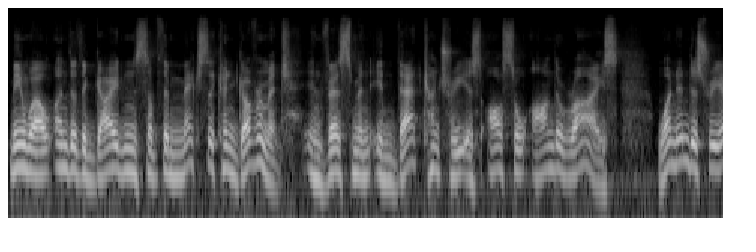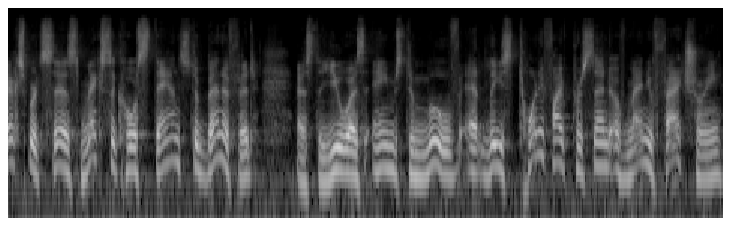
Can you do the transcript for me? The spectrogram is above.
Meanwhile, under the guidance of the Mexican government, investment in that country is also on the rise. One industry expert says Mexico stands to benefit as the U.S. aims to move at least 25% of manufacturing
